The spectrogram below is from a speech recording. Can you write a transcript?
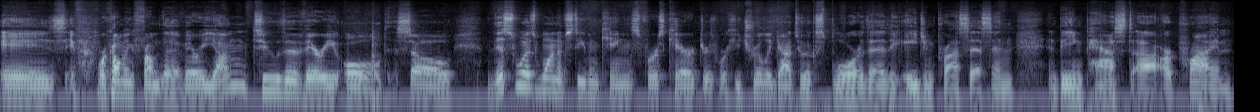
is if we're coming from the very young to the very old. So this was one of Stephen King's first characters where he truly got to explore the the aging process and and being past uh, our prime.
